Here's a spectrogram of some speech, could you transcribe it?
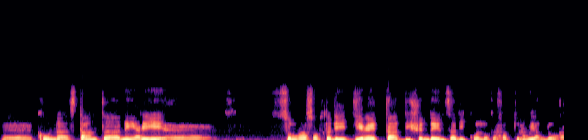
eh, con stunt neri eh, sono una sorta di diretta discendenza di quello che ha fatto lui allora.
